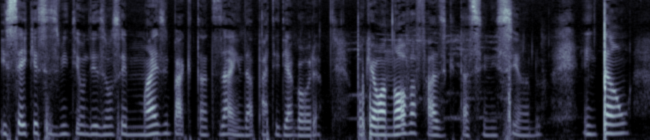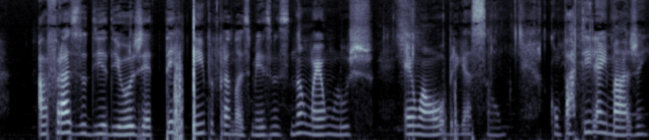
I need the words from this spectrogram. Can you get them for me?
E sei que esses 21 dias vão ser mais impactantes ainda a partir de agora, porque é uma nova fase que está se iniciando. Então, a frase do dia de hoje é: ter tempo para nós mesmos não é um luxo, é uma obrigação. Compartilhe a imagem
